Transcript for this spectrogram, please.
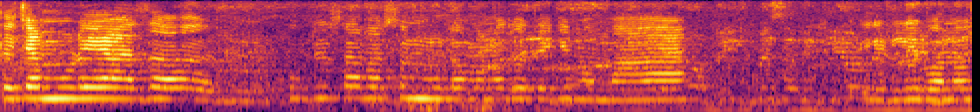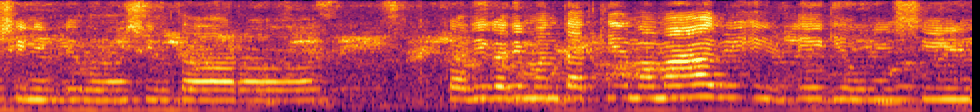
त्याच्यामुळे आज खूप दिवसापासून मुलं म्हणत होते की मम्मा इडली बनवशील इडली बनवशील तर कधी कधी म्हणतात की मम्मा इडली घेऊन येशील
